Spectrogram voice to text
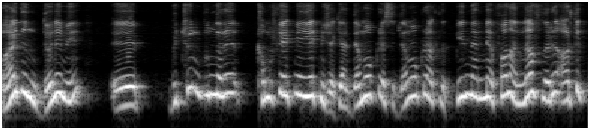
Biden dönemi e, bütün bunları kamufle etmeye yetmeyecek. Yani demokrasi, demokratlık bilmem ne falan lafları artık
